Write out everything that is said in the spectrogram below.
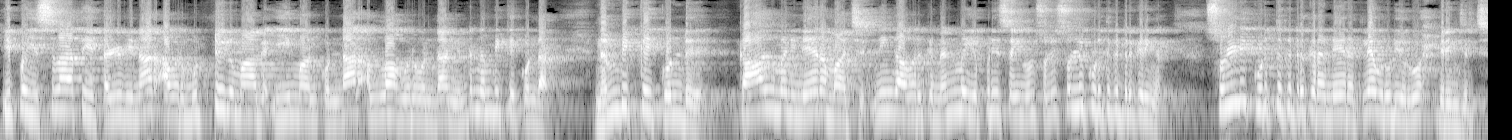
இப்ப இஸ்லாத்தை தழுவினார் அவர் முற்றிலுமாக ஈமான் கொண்டார் அல்லாஹ் ஒருவன் தான் என்று நம்பிக்கை கொண்டார். நம்பிக்கை கொண்டு கால் மணி நேரம் ஆச்சு நீங்க அவருக்கு நன்மை எப்படி செய்யணும்னு சொல்லி சொல்லி கொடுத்துக்கிட்டு இருக்கிறீங்க. சொல்லி கொடுத்துக்கிட்டு இருக்கிற நேரத்திலே அவருடைய ரூஹ் பிரிஞ்சிருச்சு.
